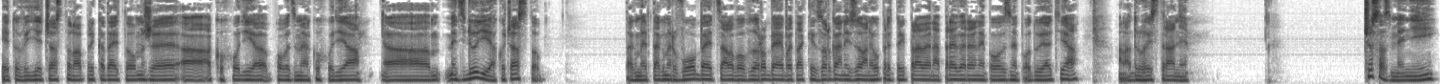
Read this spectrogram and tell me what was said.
je to vidieť často napríklad aj tom, že a ako chodia, povedzme, ako chodia a, medzi ľudí, ako často. Takmer, takmer vôbec, alebo robia iba také zorganizované, opred pripravené, preverené, povedzme, podujatia. A na druhej strane, čo sa zmení,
